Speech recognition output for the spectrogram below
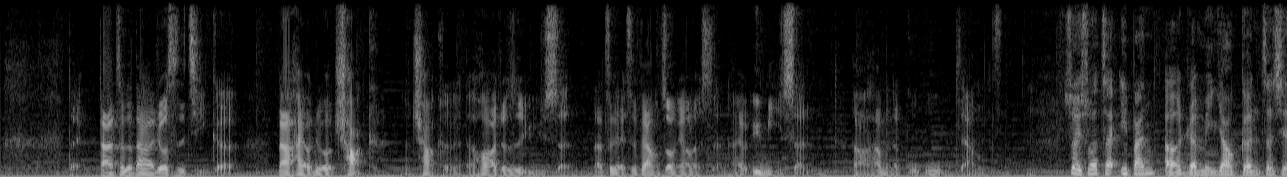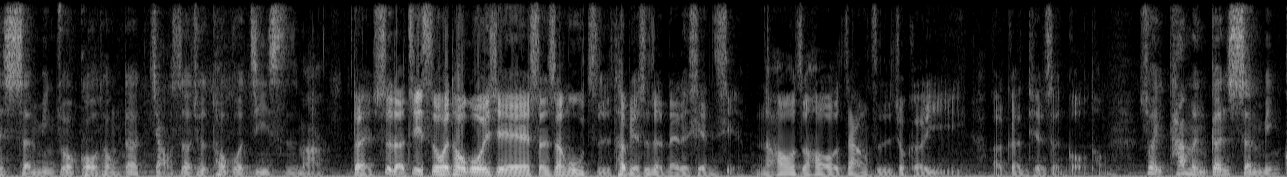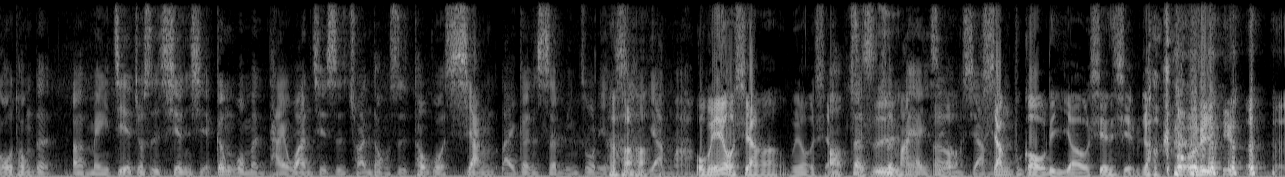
对，那这个大概就是几个。那还有例如 Chuck Chuck 的话就是雨神，那这个也是非常重要的神。还有玉米神啊，他们的谷物这样子。所以说，在一般呃人民要跟这些神明做沟通的角色，就是透过祭司吗？对，是的，祭司会透过一些神圣物质，特别是人类的鲜血，然后之后这样子就可以呃跟天神沟通。所以他们跟神明沟通的呃媒介就是鲜血，跟我们台湾其实传统是透过香来跟神明做联系一样吗？我们也有香啊，我们也有香，哦，只是玛雅也是用香，呃，香不够力，要鲜血比较够力。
